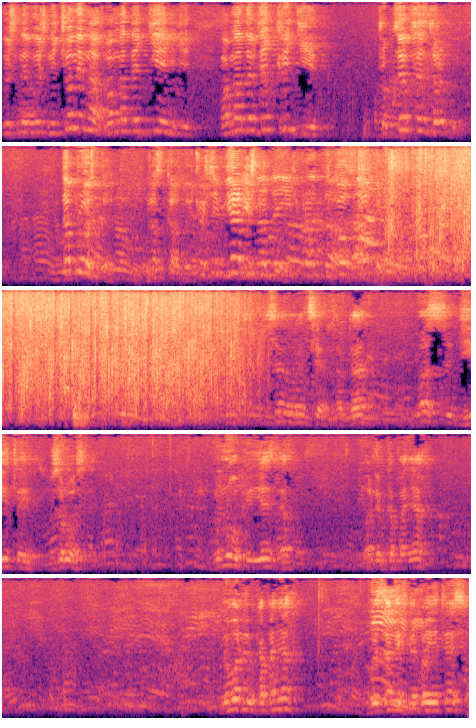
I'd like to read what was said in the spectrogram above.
Ви ж, не, ви ж нічого не надо, вам надо деньги, вам надо взяти кредит, щоб це все зробити. Та просто розказую, що сім'я лиш надо їх центр, да? У вас діти, взрослі. Внуки є, да? Вони в капанях. Ну вони в капанях. Ви за них не боїтеся?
